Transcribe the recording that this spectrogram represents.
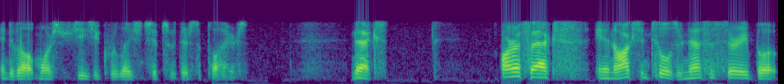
and develop more strategic relationships with their suppliers. Next, RFX and auction tools are necessary, but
